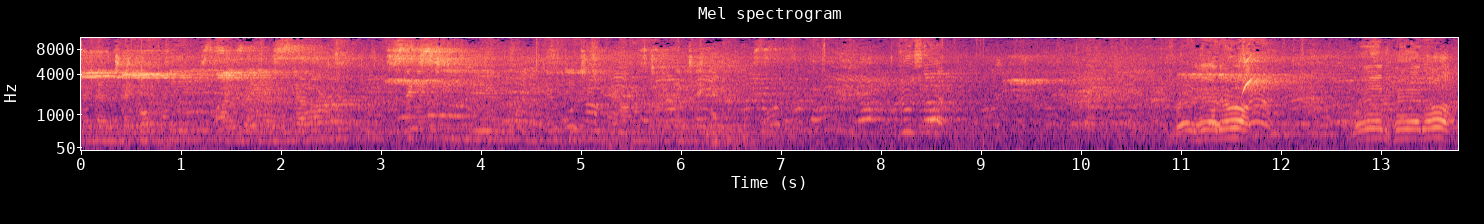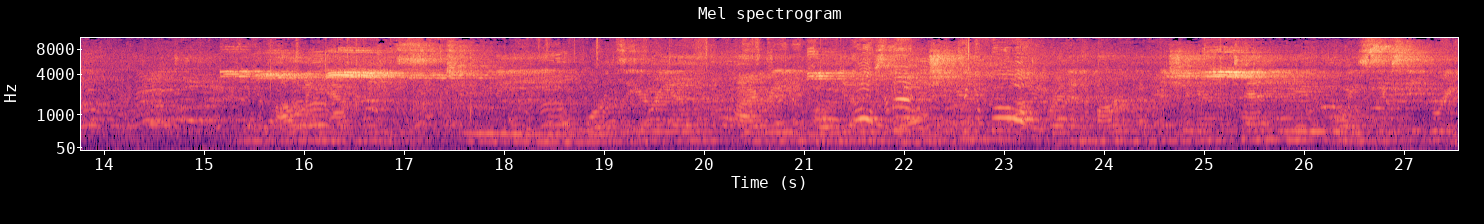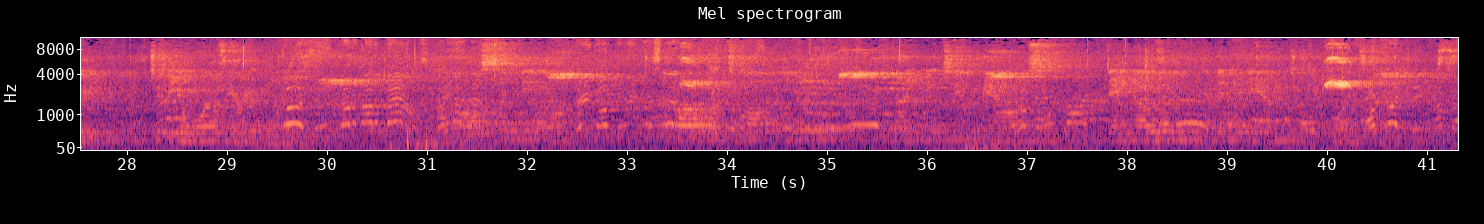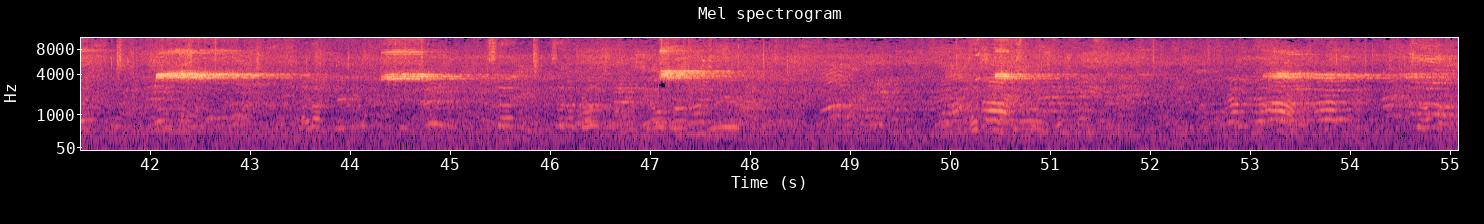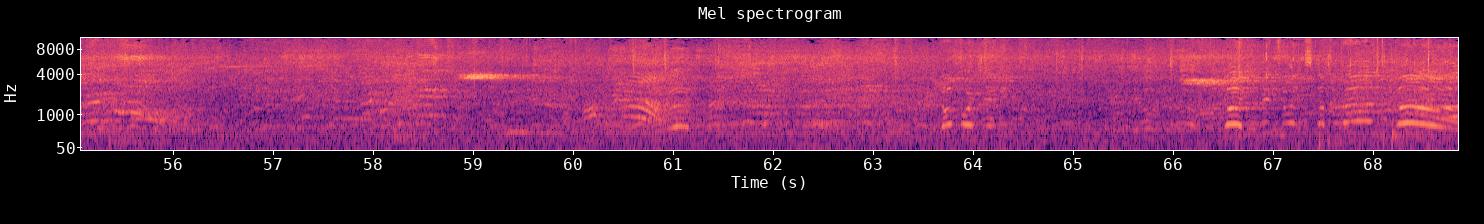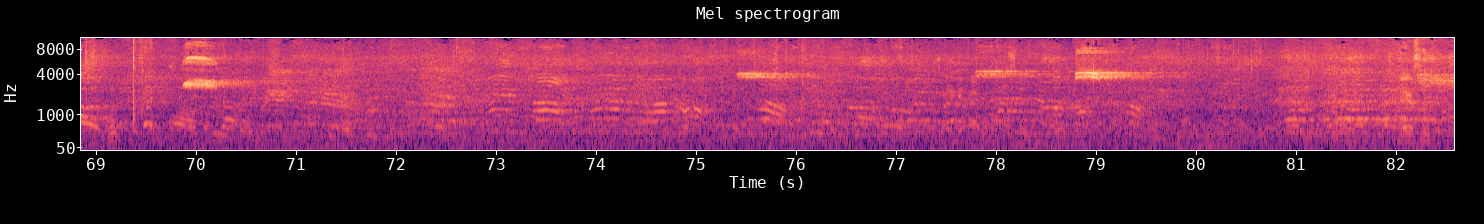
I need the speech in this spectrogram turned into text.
Red head up. Red head up. And the following athletes to the awards area, Kyrie Williams of Michigan, Brennan Hart of Michigan, 10U boys 63 to the awards area. And also the following 12U, 92 pounds, Dane Odom Go, Jimmy! Go, give it to it! Stop it! Jason.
